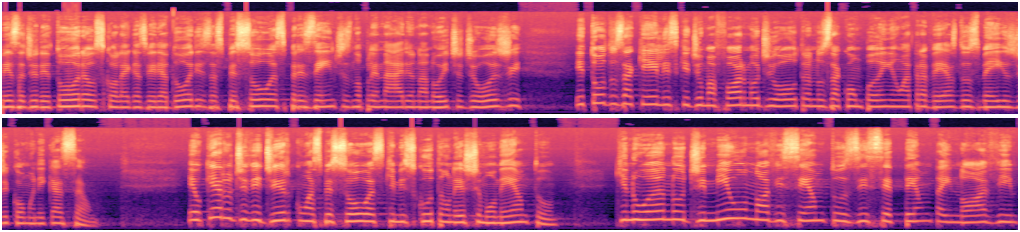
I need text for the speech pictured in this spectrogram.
mesa diretora, os colegas vereadores, as pessoas presentes no plenário na noite de hoje e todos aqueles que, de uma forma ou de outra, nos acompanham através dos meios de comunicação. Eu quero dividir com as pessoas que me escutam neste momento que no ano de 1979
